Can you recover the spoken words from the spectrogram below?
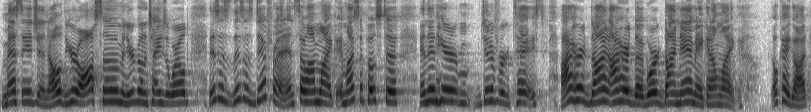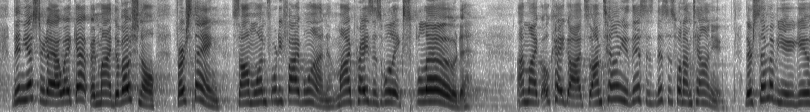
message and oh you're awesome and you're going to change the world. This is this is different. And so i'm like am i supposed to and then here jennifer i heard i heard the word dynamic and i'm like okay god. Then yesterday i wake up in my devotional first thing psalm 145 1 my praises will explode I'm like, okay, God, so I'm telling you this is this is what I'm telling you. There's some of you, you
